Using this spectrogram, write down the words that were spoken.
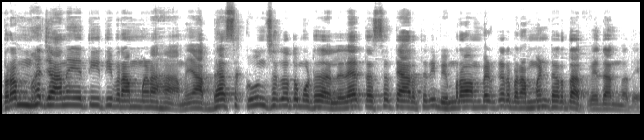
ब्रह्म जानयती ती ब्राह्मण हा म्हणजे अभ्यास करून सगळं तो मोठं झालेलं आहे तसं त्या अर्थाने भीमराव आंबेडकर ब्राह्मण ठरतात वेदांमध्ये.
